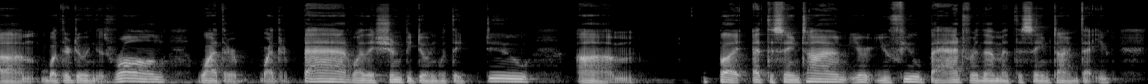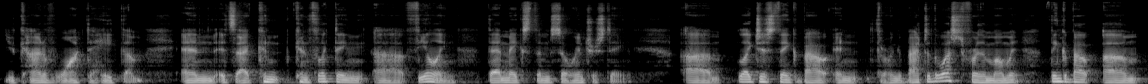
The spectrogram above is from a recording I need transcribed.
um, what they're doing is wrong, why they're why they're bad, why they shouldn't be doing what they do. Um, but at the same time, you you feel bad for them at the same time that you you kind of want to hate them, and it's that con- conflicting uh, feeling that makes them so interesting. Um, like just think about and throwing it back to the West for the moment. Think about um,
